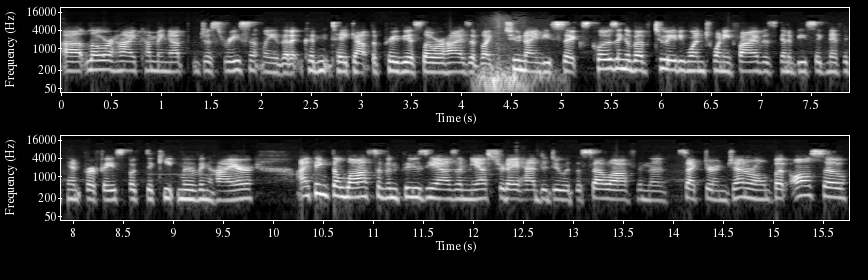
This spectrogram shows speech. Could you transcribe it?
uh, lower high coming up just recently that it couldn't take out the previous lower highs of like 296. Closing above 281.25 is going to be significant for Facebook to keep moving higher. I think the loss of enthusiasm yesterday had to do with the sell-off in the sector in general, but also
